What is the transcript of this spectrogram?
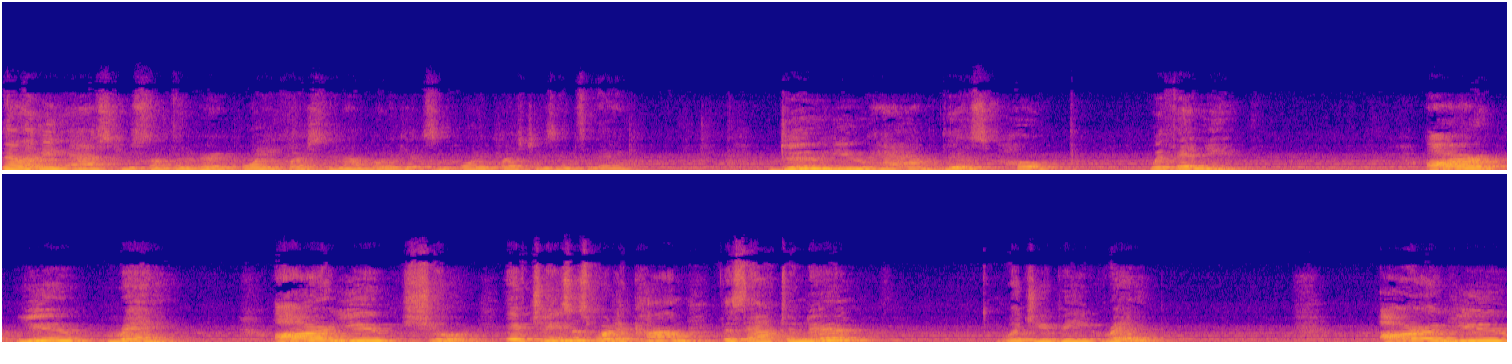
Now, let me ask you something, a very pointed question. I'm going to get some pointed questions in today. Do you have this hope within you? Are you ready? Are you sure? If Jesus were to come this afternoon, would you be ready? Are you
